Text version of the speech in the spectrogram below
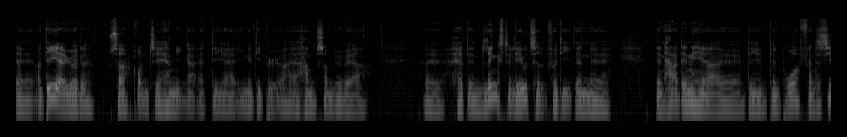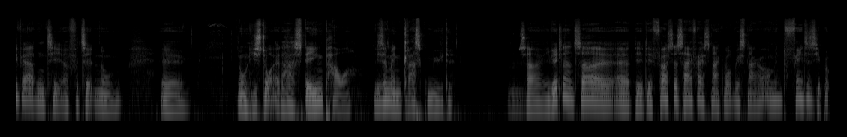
Øh, og det er jo det, så grunden til, at han mener, at det er en af de bøger af ham, som vil være øh, have den længste levetid, fordi den, øh, den har den her, øh, det, den bruger fantasiverdenen til at fortælle nogle, øh, nogle historier, der har staying power, ligesom en græsk myte. Mm. Så i virkeligheden så øh, er det det første sci-fi-snak, hvor vi snakker om en fantasybog.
